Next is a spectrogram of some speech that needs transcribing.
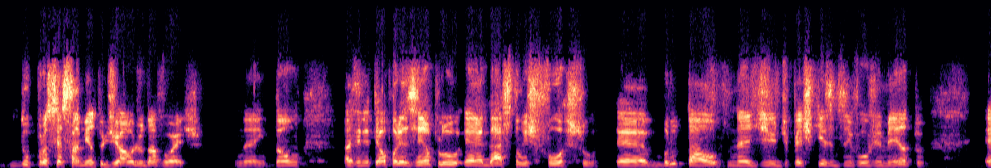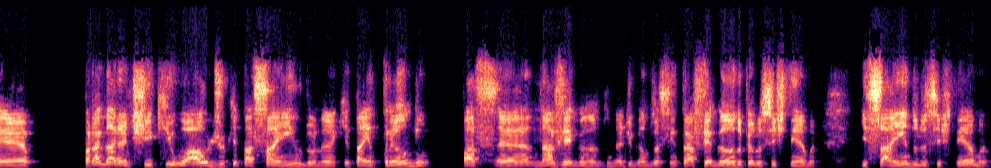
do processamento de áudio da voz. Né? Então, a Zenitel, por exemplo, é, gasta um esforço é, brutal né, de, de, pesquisa e desenvolvimento é, para garantir que o áudio que está saindo, né, que está entrando, é, navegando, né, digamos assim, trafegando pelo sistema e saindo do sistema,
